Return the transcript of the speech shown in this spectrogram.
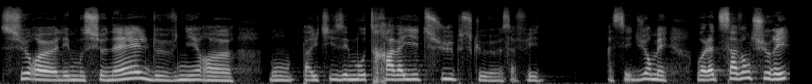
sur l'émotionnel, de venir, bon, pas utiliser le mot travailler dessus, parce que ça fait assez dur, mais voilà, de s'aventurer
